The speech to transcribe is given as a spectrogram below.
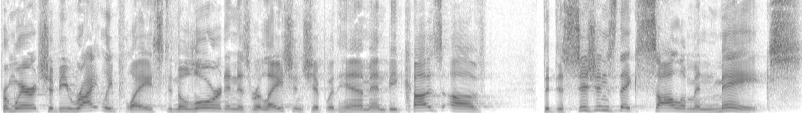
from where it should be rightly placed in the Lord and his relationship with him. And because of the decisions that Solomon makes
